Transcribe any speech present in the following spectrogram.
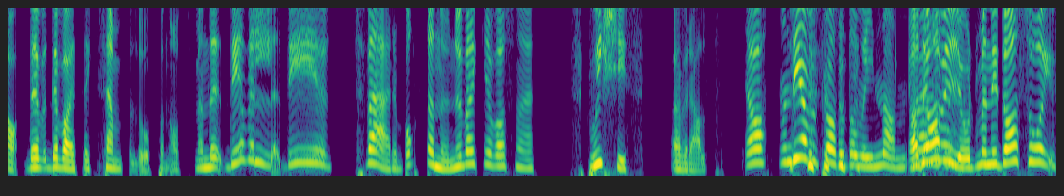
ja, det, det var ett exempel då på något. Men det, det är väl det är tvärborta nu. Nu verkar det vara såna här squishies överallt. Ja, men det har vi pratat om innan. Ja, det har vi gjort. Men idag så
